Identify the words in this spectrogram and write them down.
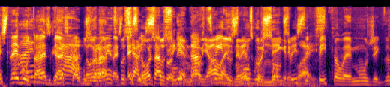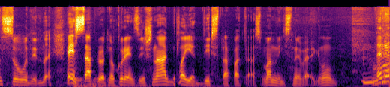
Es nebūtu Ai, aizgājis kā no uzvarētājs. puses, Es jā, no saprotu, viņiem nav jālaiž neviens, ko viņi negrib Visi pipelē mūžīgi, tad sūdi. Es saprotu, no kurienes viņš nāk, bet lai iet dirst tāpatās. Man viņas nevajag. Nu, Nē, nē,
